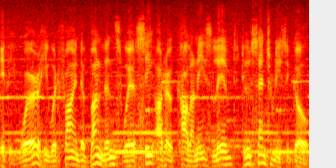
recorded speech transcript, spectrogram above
If he were, he would find abundance where sea otter colonies lived two centuries ago,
